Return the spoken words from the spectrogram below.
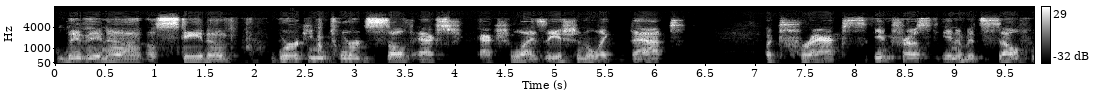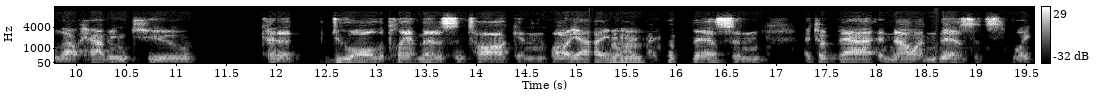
live in a, a state of working towards self actualization like that attracts interest in of itself without having to kind of do all the plant medicine talk and oh yeah you know mm-hmm. I, I, took this and i took that and now i'm this it's like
